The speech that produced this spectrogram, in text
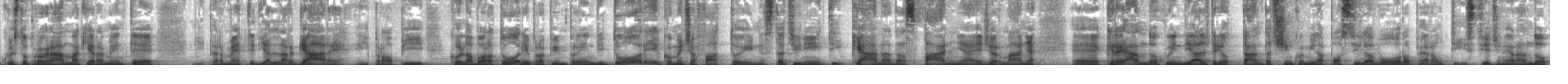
Questo programma chiaramente gli permette di allargare i propri collaboratori, i propri imprenditori, come già fatto in Stati Uniti, Canada, Spagna e Germania, eh, creando quindi altri 85.000 posti di lavoro per autisti e generando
